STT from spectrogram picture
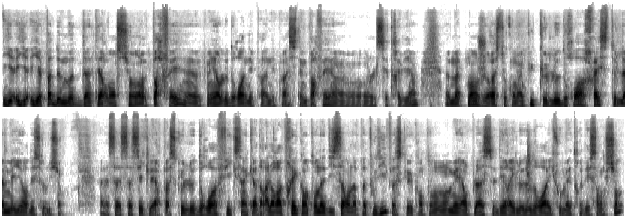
Il n'y a, pas de mode d'intervention euh, parfait. Euh, le droit n'est pas, pas un système parfait, hein, on, le sait très bien. Euh, maintenant, je reste convaincu que le droit reste la meilleure des solutions. Ça, ça c'est clair, parce que le droit fixe un cadre. Alors après, quand on a dit ça, on n'a pas tout dit, parce que quand on met en place des règles de droit, il faut mettre des sanctions.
